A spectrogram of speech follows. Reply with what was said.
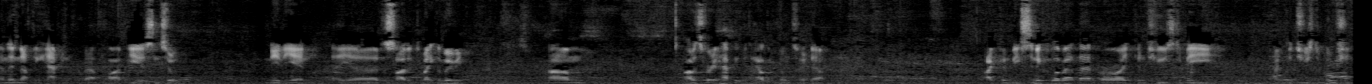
and then nothing happened for about five years until near the end they uh, decided to make the movie. Um, I was very happy with how the film turned out. I can be cynical about that, or I can choose to be, I can choose to bullshit.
